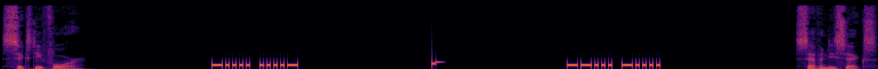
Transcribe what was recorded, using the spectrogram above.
64. 76.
